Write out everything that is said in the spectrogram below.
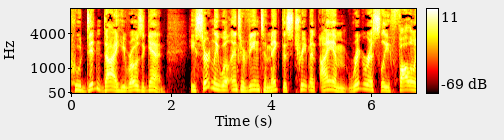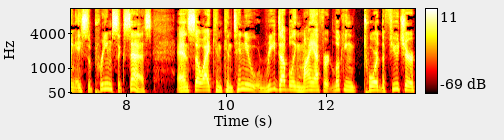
who didn't die, he rose again. He certainly will intervene to make this treatment I am rigorously following a supreme success. And so I can continue redoubling my effort looking toward the future,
